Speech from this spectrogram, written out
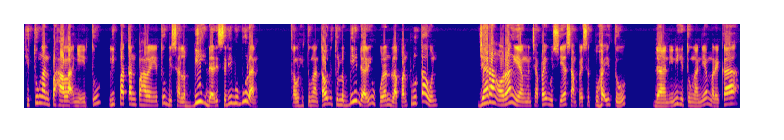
hitungan pahalanya itu, lipatan pahalanya itu bisa lebih dari seribu bulan. Kalau hitungan tahun itu lebih dari ukuran 80 tahun. Jarang orang yang mencapai usia sampai setua itu dan ini hitungannya mereka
